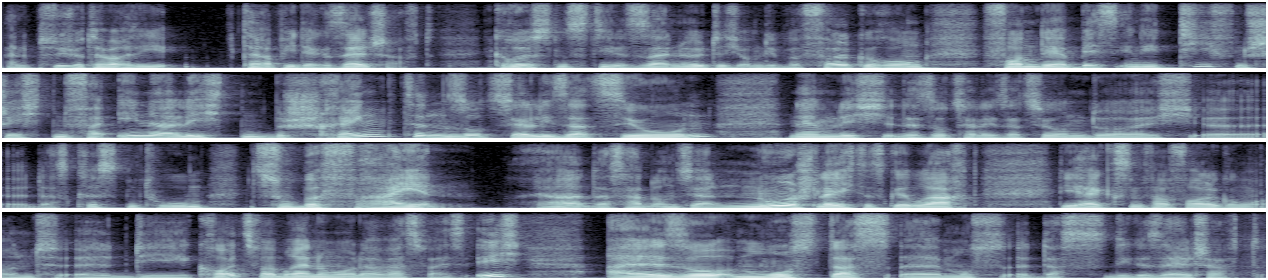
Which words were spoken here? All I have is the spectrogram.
eine Psychotherapie Therapie der Gesellschaft größten Stils sei nötig, um die Bevölkerung von der bis in die tiefen Schichten verinnerlichten, beschränkten Sozialisation, nämlich der Sozialisation durch äh, das Christentum, zu befreien. Ja, das hat uns ja nur Schlechtes gebracht, die Hexenverfolgung und äh, die Kreuzverbrennung oder was weiß ich. Also muss das, äh, muss das die Gesellschaft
